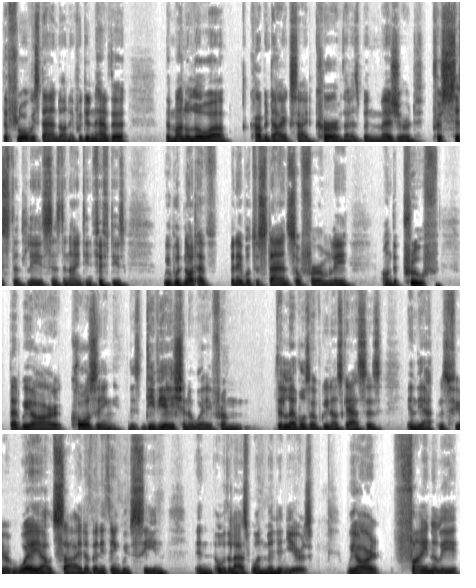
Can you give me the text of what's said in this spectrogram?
the floor we stand on if we didn't have the the Mauna Loa carbon dioxide curve that has been measured persistently since the 1950s we would not have been able to stand so firmly on the proof that we are causing this deviation away from the levels of greenhouse gases in the atmosphere, way outside of anything we've seen in over the last one million years. We are finally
